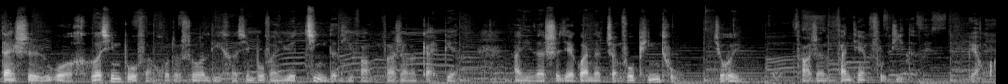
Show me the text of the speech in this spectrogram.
但是如果核心部分或者说离核心部分越近的地方发生了改变，那你的世界观的整幅拼图就会发生翻天覆地的变化。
